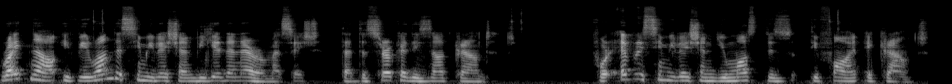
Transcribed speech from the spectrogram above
Right now, if we run the simulation, we get an error message that the circuit is not grounded. For every simulation, you must define a ground.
